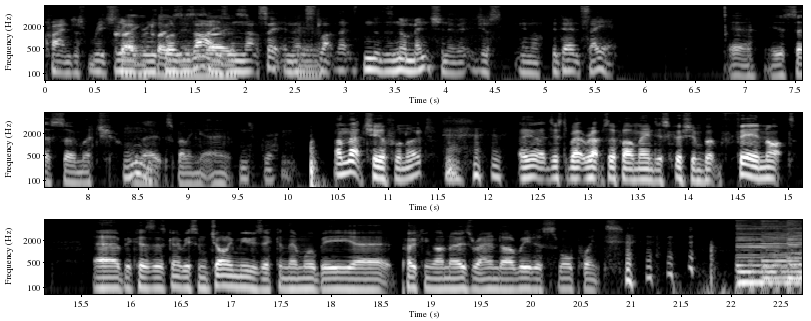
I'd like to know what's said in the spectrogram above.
Kryten just reaches Kryten over and closes closes his his eyes, eyes. and that's it. And that's Yeah. like that's there's no mention of it. Just you know they don't say it. Yeah, it says so much Mm. without spelling it out. It's great. On that cheerful note, I think that just about wraps up our main discussion. But fear not, uh, because there's going to be some jolly music, and then we'll be uh, poking our nose around our readers' small points.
